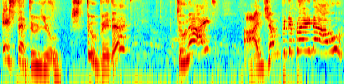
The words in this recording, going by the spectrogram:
instead to you. Stupid, hè? Tonight, I jump in the plane now.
